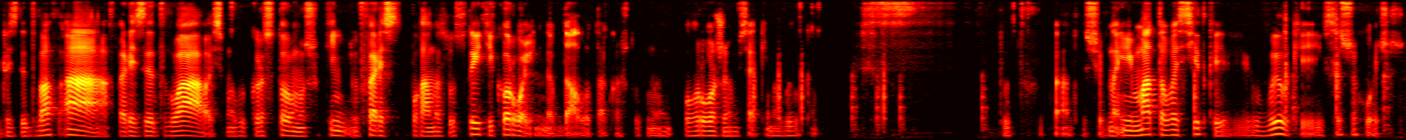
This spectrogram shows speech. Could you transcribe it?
Ферзь D2. А, ферзь D2. Ось ми використовуємо, що кінь ферзь погано тут стоїть, і король невдало також. Тут ми погрожуємо всякими вилками. Тут, да, тут ще і матова сітка, і вилки, і все, що хочеш.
